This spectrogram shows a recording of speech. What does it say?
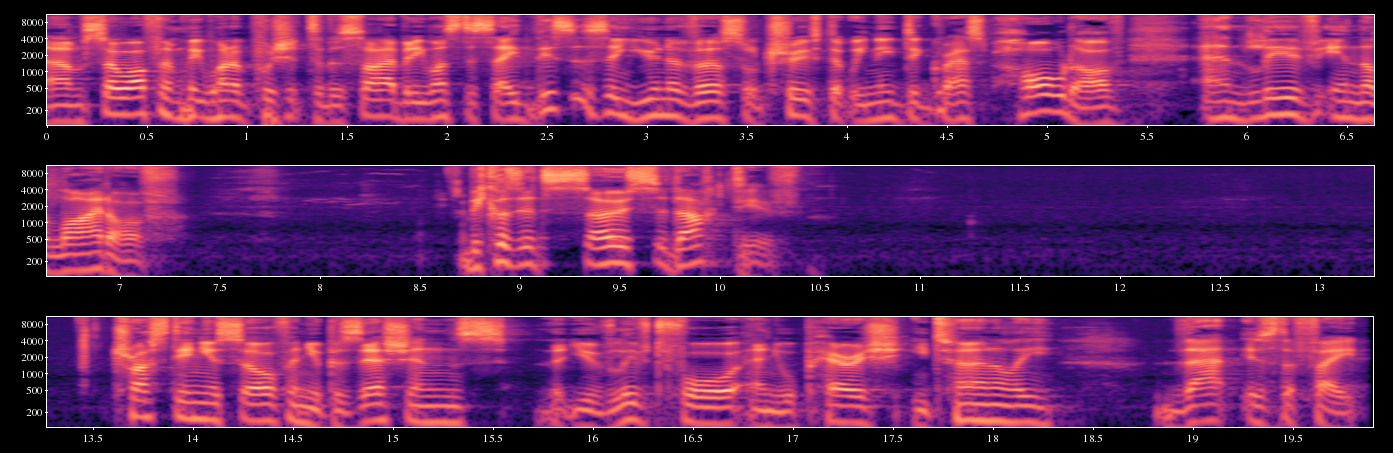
Um, so often we want to push it to the side, but he wants to say this is a universal truth that we need to grasp hold of and live in the light of. Because it's so seductive. Trust in yourself and your possessions that you've lived for and you'll perish eternally. That is the fate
